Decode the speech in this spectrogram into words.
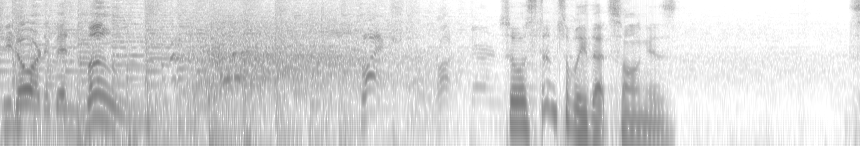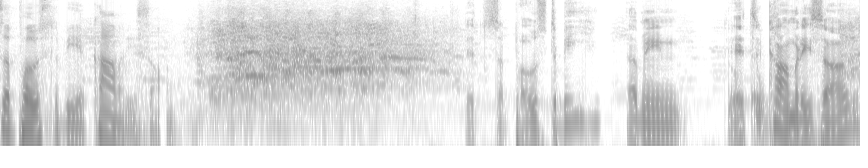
She'd already been mooned. Flashed her right there in So ostensibly, that song is supposed to be a comedy song. It's supposed to be. I mean, it's a comedy song.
